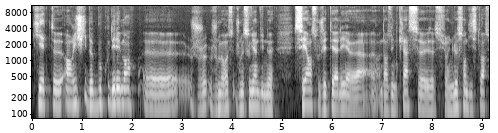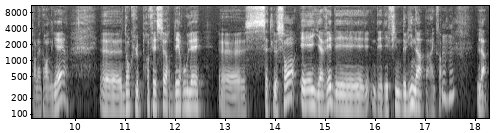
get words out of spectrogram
qui est euh, enrichi de beaucoup d'éléments. Euh, je, me, souviens d'une séance où j'étais allé dans une classe sur une leçon d'histoire sur la Grande Guerre. donc le professeur déroulait cette leçon et il y avait des, films de Lina, par exemple. Mm-hmm. Là,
